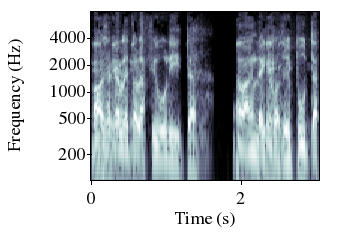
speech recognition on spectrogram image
Vamos a sacarle todas las figuritas. Una banda de hijos de puta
